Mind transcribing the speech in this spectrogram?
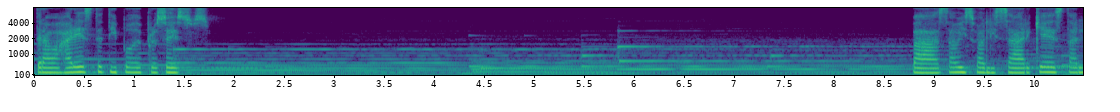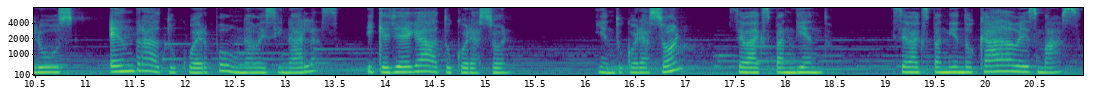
trabajar este tipo de procesos. Vas a visualizar que esta luz entra a tu cuerpo una vez inhalas y que llega a tu corazón. Y en tu corazón se va expandiendo. Se va expandiendo cada vez más,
